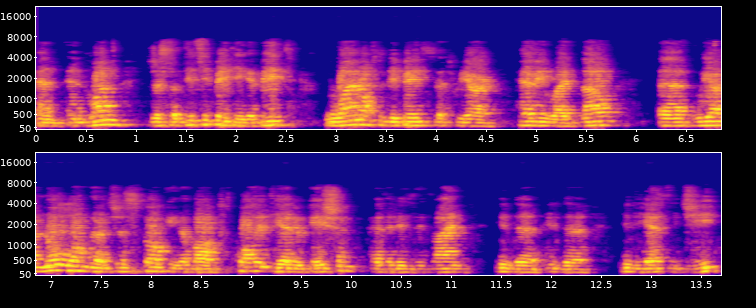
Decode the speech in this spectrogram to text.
And, and one, just anticipating a bit, one of the debates that we are having right now, uh, we are no longer just talking about quality education as it is defined in the, in the, in the SDG,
